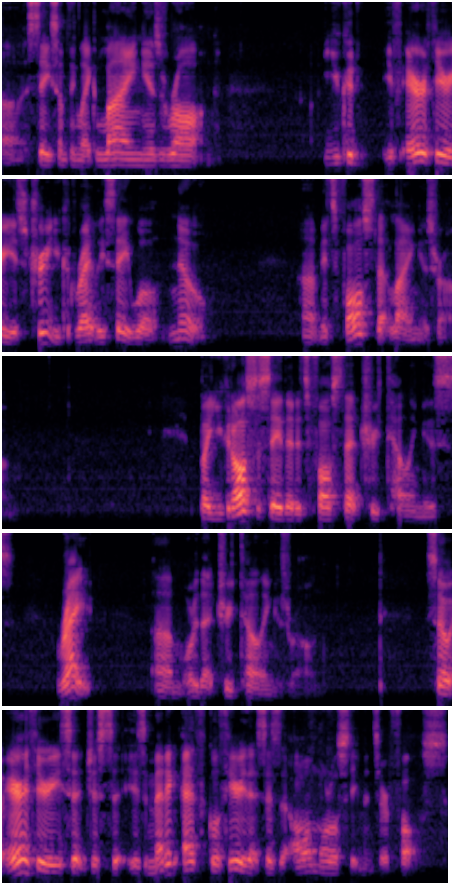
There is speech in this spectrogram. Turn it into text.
uh, say something like lying is wrong, you could, if error theory is true, you could rightly say, well, no, um, it's false that lying is wrong. But you could also say that it's false that truth telling is right, um, or that truth telling is wrong. So error theory just is a metaethical theory that says that all moral statements are false.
